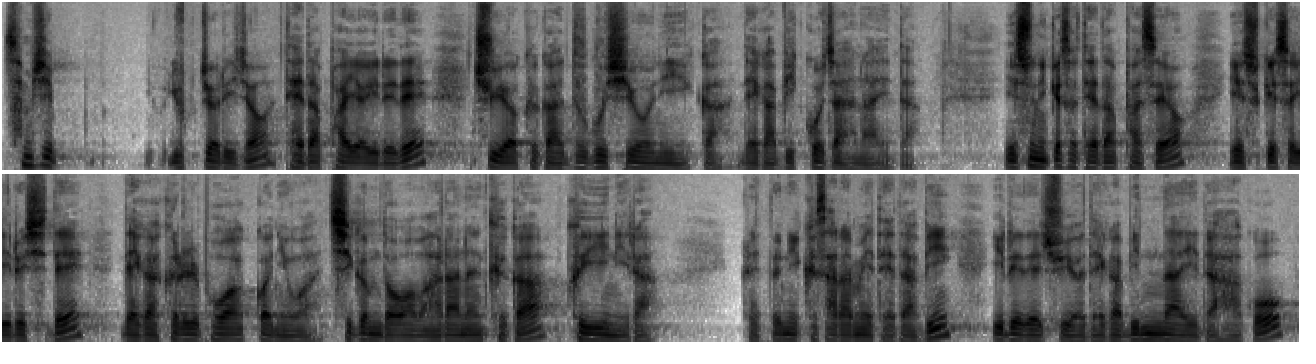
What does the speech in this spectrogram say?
36절이죠. 대답하여 이르되 주여 그가 누구시오니이까 내가 믿고자 하나이다. 예수님께서 대답하세요. 예수께서 이르시되 내가 그를 보았거니와 지금 너와 말하는 그가 그이니라. 그랬더니 그 사람의 대답이 이르되 주여 내가 믿나이다 하고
